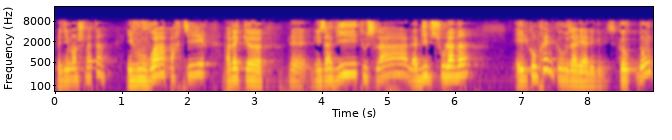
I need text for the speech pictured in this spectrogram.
le dimanche matin. Ils vous voient partir avec euh, les, habits, tout cela, la Bible sous la main, et ils comprennent que vous allez à l'église. donc,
